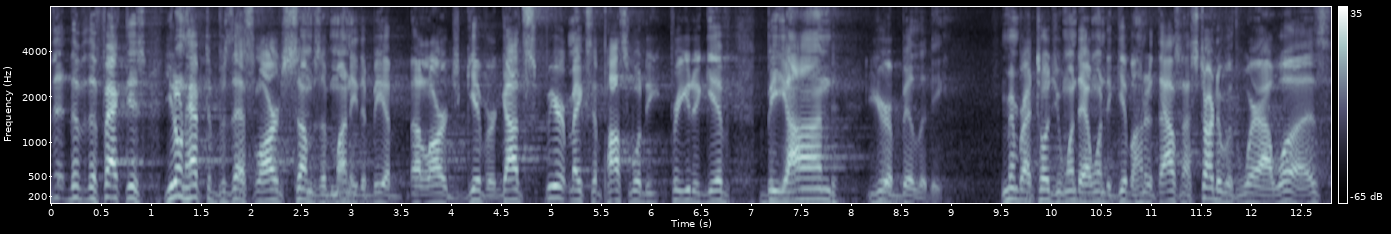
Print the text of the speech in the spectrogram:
The, the, the, fact is, you don't have to possess large sums of money to be a, a large giver. God's Spirit makes it possible to, for you to give beyond your ability. Remember, I told you one day I wanted to give 100,000. I started with where I was,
